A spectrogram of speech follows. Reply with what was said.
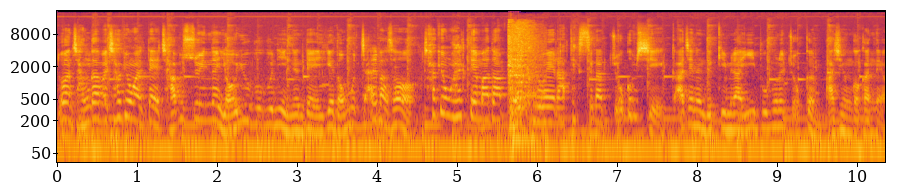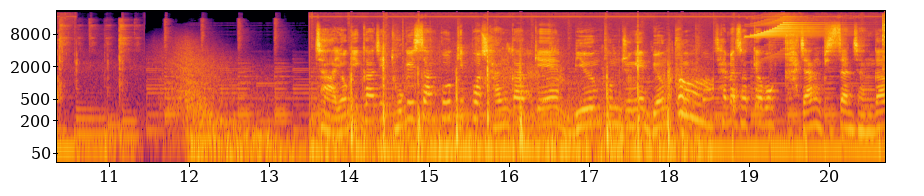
또한 장갑을 착용할 때 잡을 수 있는 여유 부분이 있는데 이게 너무 짧아서 착용할 때마다 벨크로의 라텍스가 조금씩 까지는 느낌이라 이 부분은 조금 아쉬운 것 같네요. 자 여기까지 독일산 골키퍼 장갑계의 미음품 중에 명품. 살면서 껴본 가장 비싼 장갑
